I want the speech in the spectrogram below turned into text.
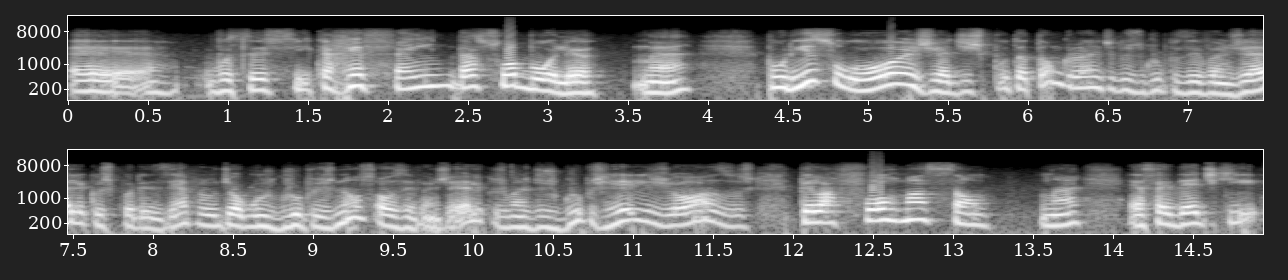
é, você fica refém da sua bolha, né? Por isso, hoje, a disputa tão grande dos grupos evangélicos, por exemplo, ou de alguns grupos, não só os evangélicos, mas dos grupos religiosos, pela formação. Né? Essa ideia de que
